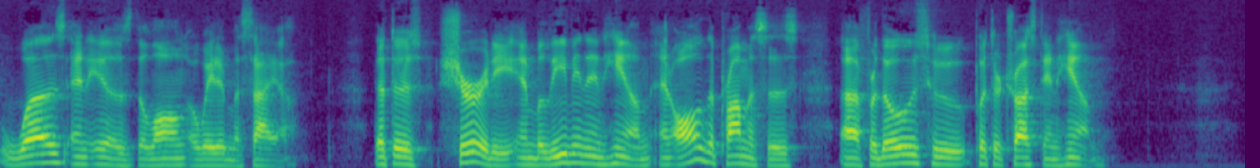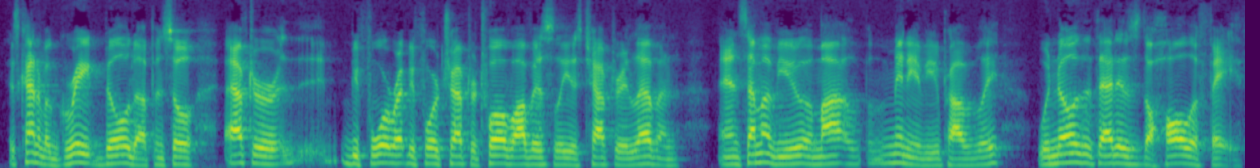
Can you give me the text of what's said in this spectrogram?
was and is the long awaited Messiah. That there's surety in believing in Him and all the promises uh, for those who put their trust in Him. It's kind of a great build-up, and so after, before, right before chapter 12, obviously is chapter 11. And some of you, many of you probably, would know that that is the hall of faith.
